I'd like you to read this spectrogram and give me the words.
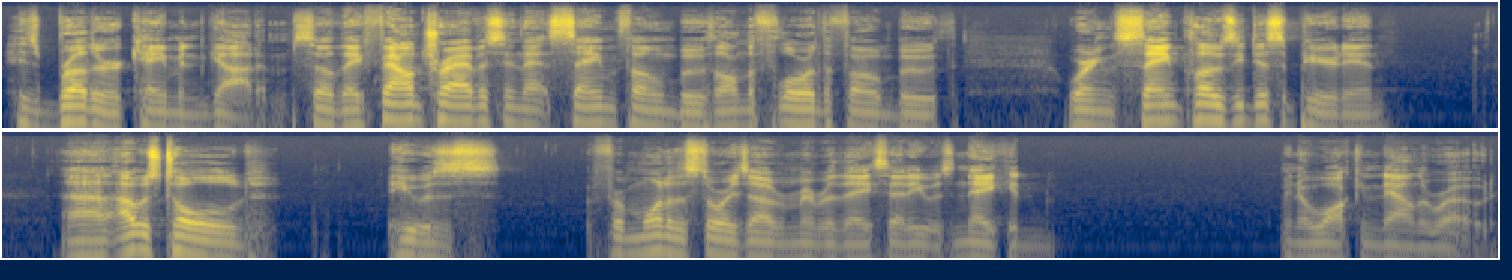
his brother came and got him. So they found Travis in that same phone booth on the floor of the phone booth, wearing the same clothes he disappeared in. Uh, I was told he was, from one of the stories I remember, they said he was naked, you know, walking down the road.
